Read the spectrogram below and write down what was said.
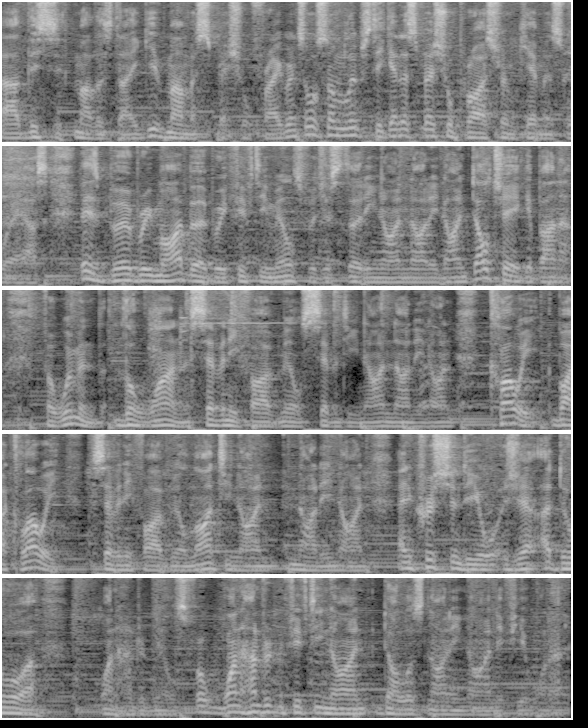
Uh, this is Mother's Day. Give mum a special fragrance or some lipstick at a special price from Chemist Warehouse. There's Burberry, my Burberry, 50 mils for just $39.99. Dolce & Gabbana for women, the one, 75 mils, $79.99. Chloe, by Chloe, 75 mil, $99.99. And Christian Dior, J'adore, 100 mils for $159.99 if you want to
